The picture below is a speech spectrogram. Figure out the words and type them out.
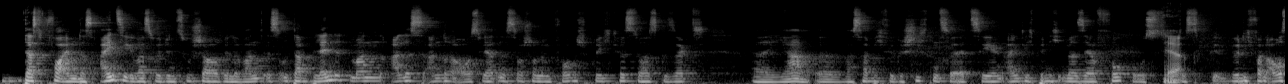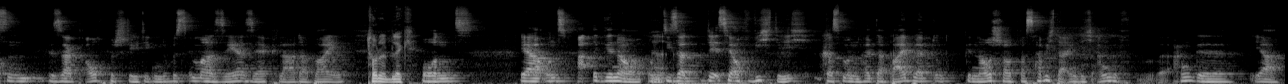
Das vor allem das Einzige, was für den Zuschauer relevant ist. Und da blendet man alles andere aus. Wir hatten es auch schon im Vorgespräch, Chris, du hast gesagt, äh, ja, äh, was habe ich für Geschichten zu erzählen? Eigentlich bin ich immer sehr fokussiert. Ja. Das würde ich von außen gesagt auch bestätigen. Du bist immer sehr, sehr klar dabei. Tunnelblick. Und ja, und äh, genau. Und ja. dieser, der ist ja auch wichtig, dass man halt dabei bleibt und genau schaut, was habe ich da eigentlich ange, ange, ja,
